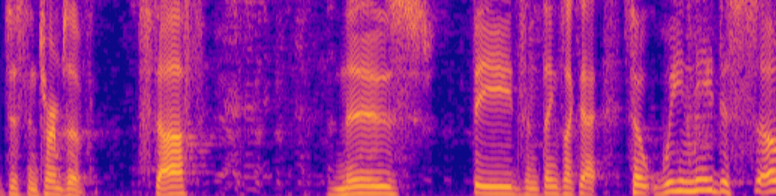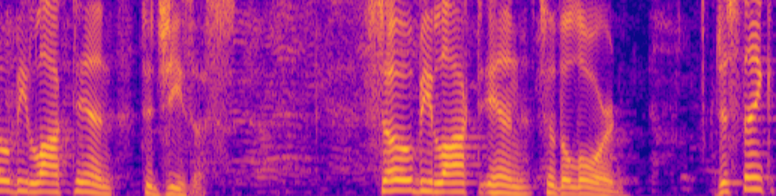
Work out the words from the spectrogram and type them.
just in terms of stuff, news, feeds, and things like that. So we need to so be locked in to Jesus. So be locked in to the Lord. Just think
